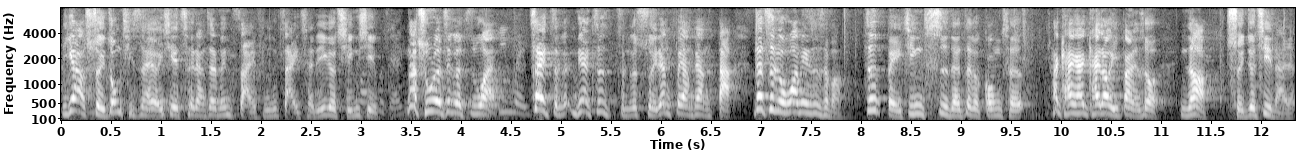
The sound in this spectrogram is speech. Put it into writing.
你看水中其实还有一些车辆在那边载浮载沉的一个情形。那除了这个之外，在整个你看这整个水量非常非常大。那这个画面是什么？这是北京市的这个公车，它开开开到一半的时候，你知道水就进来了。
